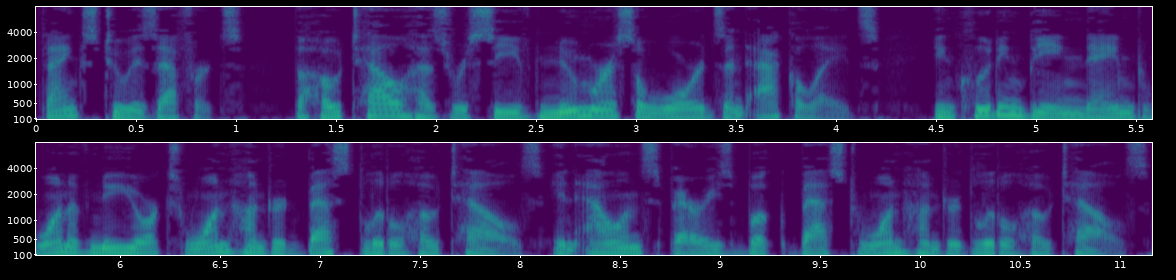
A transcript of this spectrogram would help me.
Thanks to his efforts, the hotel has received numerous awards and accolades, including being named one of New York's 100 Best Little Hotels in Alan Sperry's book Best 100 Little Hotels.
